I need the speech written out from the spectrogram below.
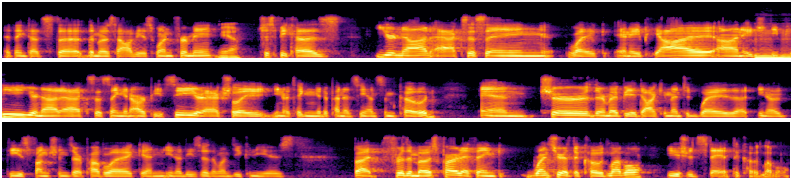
I think that's the the most obvious one for me. Yeah. Just because you're not accessing like an API on HTTP, mm-hmm. you're not accessing an RPC, you're actually, you know, taking a dependency on some code. And sure, there might be a documented way that, you know, these functions are public and, you know, these are the ones you can use. But for the most part, I think once you're at the code level, you should stay at the code level.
